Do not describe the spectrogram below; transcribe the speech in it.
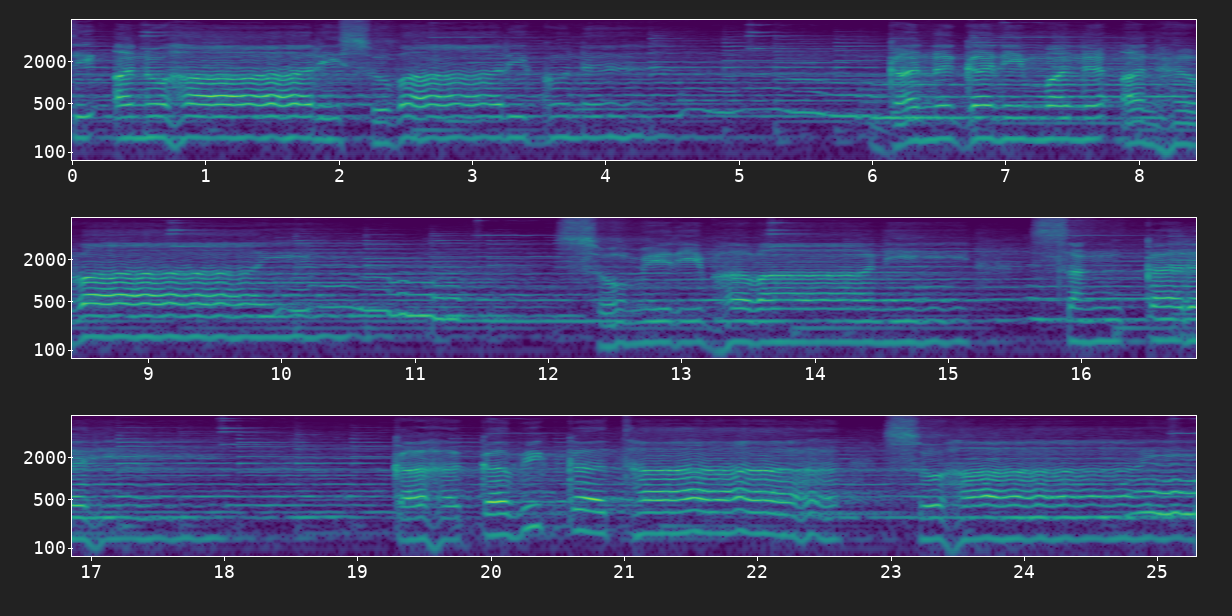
मति अनुहारी सुबारी गुण। गन गनि मन अनहवाई। सुमेरी भवानी, शंकर ही। कह कवि कथा सुहाई।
